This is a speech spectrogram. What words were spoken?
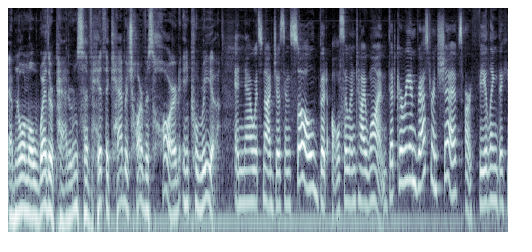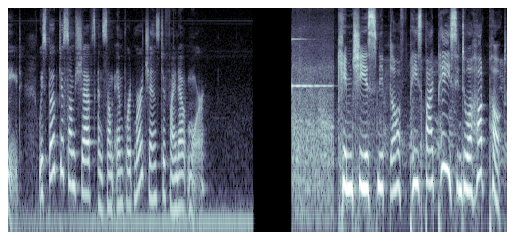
Abnormal weather patterns have hit the cabbage harvest hard in Korea. And now it's not just in Seoul, but also in Taiwan that Korean restaurant chefs are feeling the heat. We spoke to some chefs and some import merchants to find out more. Kimchi is snipped off piece by piece into a hot pot.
